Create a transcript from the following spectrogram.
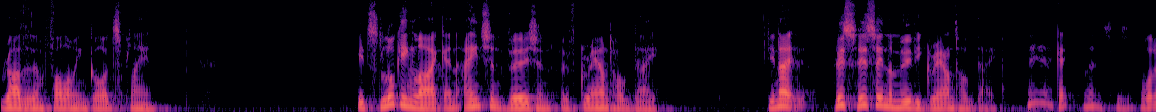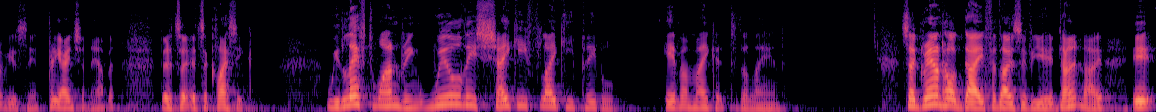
rather than following God's plan. It's looking like an ancient version of Groundhog Day. Do you know who's, who's seen the movie Groundhog Day? Yeah, okay. A lot of you have seen it. Pretty ancient now, but, but it's, a, it's a classic. We left wondering will these shaky, flaky people ever make it to the land? So, Groundhog Day, for those of you who don't know, it,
